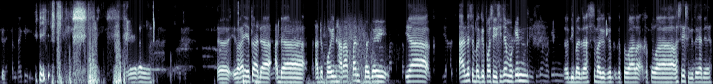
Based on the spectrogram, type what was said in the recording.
gitu. Ya, makanya. Eh, makanya itu ada ada ada poin harapan sebagai ya anda sebagai posisinya mungkin eh, di madrasah sebagai ket- ketua ketua osis gitu kan ya.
